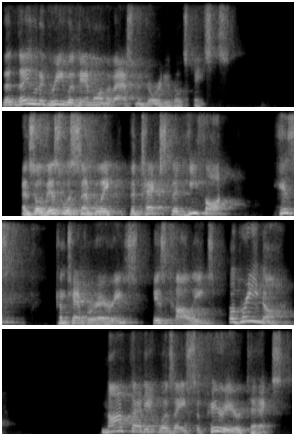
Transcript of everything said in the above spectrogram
that they would agree with him on the vast majority of those cases. And so this was simply the text that he thought his contemporaries, his colleagues, agreed on. Not that it was a superior text,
